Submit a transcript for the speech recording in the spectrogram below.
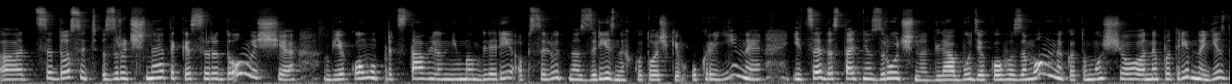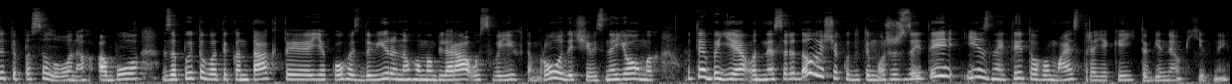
е, це досить зручне таке середовище, в якому представлені меблярі абсолютно з різних куточків України, і це достатньо зручно для будь-якого замовника, тому що не потрібно їздити по салонах або запитувати контакти якогось довіреного мебляра у своїх там родичів, знайомих. У тебе є одне середовище, куди ти можеш зайти і знайти того майстра, який тобі необхідний.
